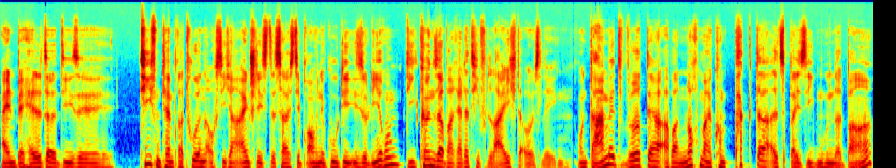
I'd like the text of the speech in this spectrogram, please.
ein Behälter diese tiefen Temperaturen auch sicher einschließt. Das heißt, die brauchen eine gute Isolierung. Die können sie aber relativ leicht auslegen. Und damit wird der aber nochmal kompakter als bei 700 Bar.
